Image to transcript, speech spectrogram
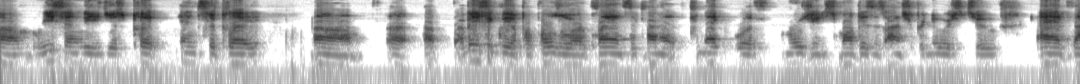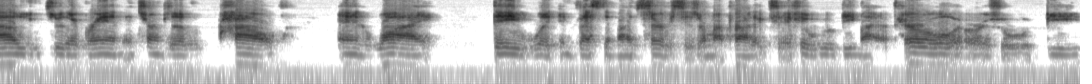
um, recently just put into play um, uh, uh, basically a proposal or a plan to kind of connect with emerging small business entrepreneurs to add value to their brand in terms of how and why they would invest in my services or my products. If it would be my apparel or if it would be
